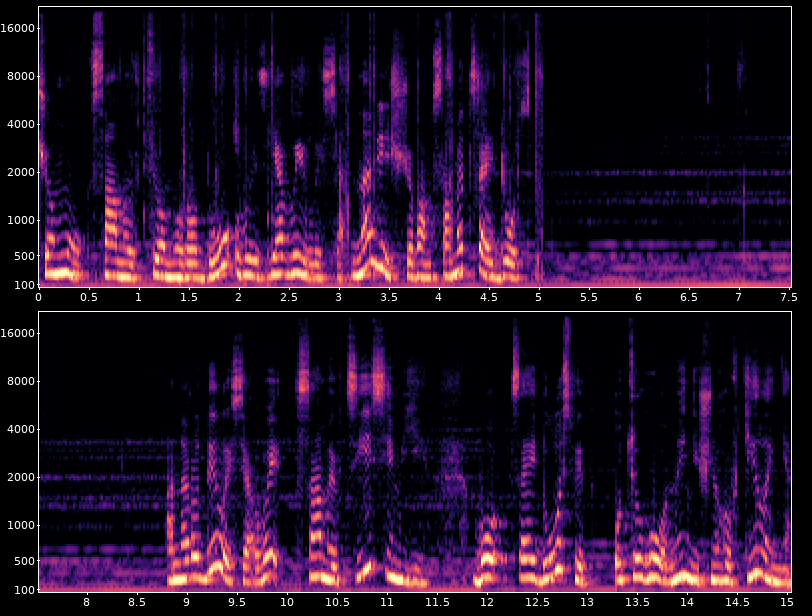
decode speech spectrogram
Чому саме в цьому роду ви з'явилися? Навіщо вам саме цей досвід? А народилися ви саме в цій сім'ї, бо цей досвід оцього нинішнього втілення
